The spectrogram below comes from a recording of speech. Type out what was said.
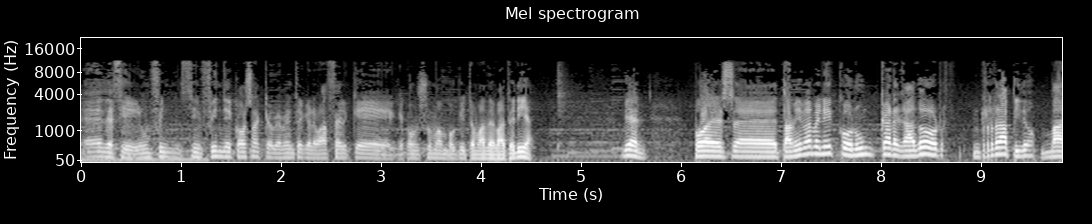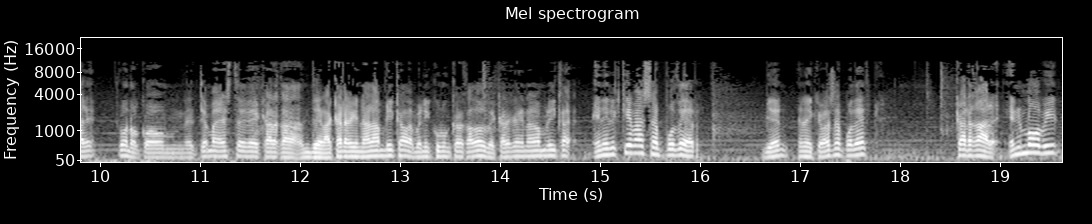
es decir, un fin de cosas que obviamente que le va a hacer que, que consuma un poquito más de batería. Bien, Pues eh, también va a venir con un cargador rápido, ¿vale? Bueno, con el tema este de carga de la carga inalámbrica, va a venir con un cargador de carga inalámbrica en el que vas a poder, bien, en el que vas a poder cargar el móvil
